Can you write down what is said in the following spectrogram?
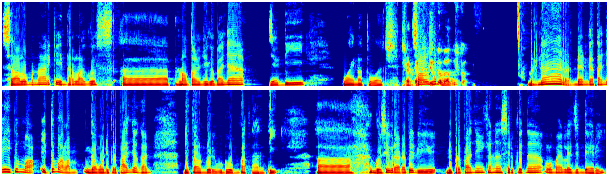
selalu menarik ke Interlagos. Uh, penontonnya juga banyak jadi why not watch? Selalu juga bagus kok Benar dan katanya itu ma itu malam nggak mau diperpanjang kan di tahun 2024 nanti. Uh, gue sih berharapnya di diperpanjang karena sirkuitnya lumayan legendary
